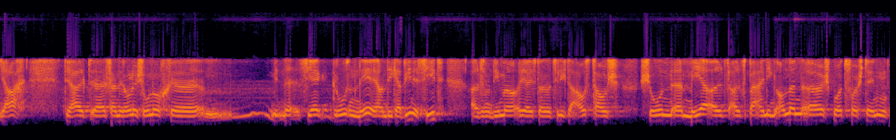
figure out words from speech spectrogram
ja, der halt äh, seine Rolle schon noch äh, mit einer sehr großen Nähe an die Kabine sieht. Also von dem her ist da natürlich der Austausch schon äh, mehr als, als bei einigen anderen äh, Sportvorständen.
